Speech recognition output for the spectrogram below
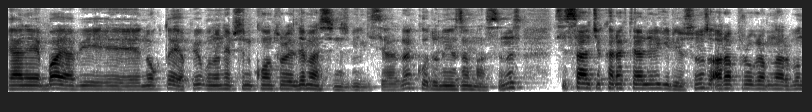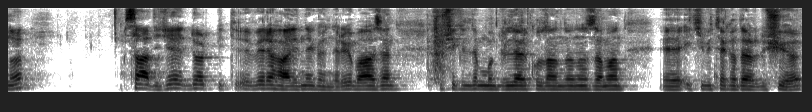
Yani baya bir e, nokta yapıyor. Bunun hepsini kontrol edemezsiniz bilgisayardan. Kodunu yazamazsınız. Siz sadece karakterleri giriyorsunuz. Ara programlar bunu sadece 4 bit veri halinde gönderiyor. Bazen şu şekilde modüller kullandığınız zaman 2 bite kadar düşüyor.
